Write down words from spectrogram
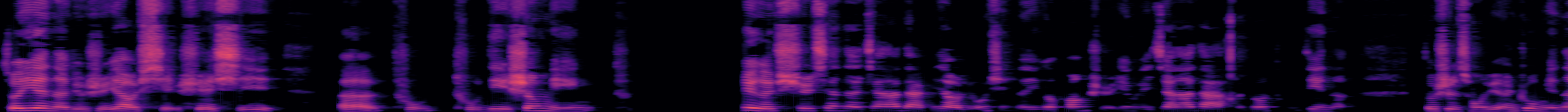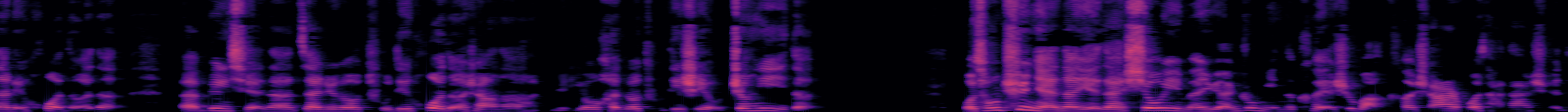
作业呢就是要写学习，呃，土土地声明。这个是现在加拿大比较流行的一个方式，因为加拿大很多土地呢都是从原住民那里获得的，呃，并且呢，在这个土地获得上呢，有很多土地是有争议的。我从去年呢也在修一门原住民的课，也是网课，是阿尔伯塔大学的。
